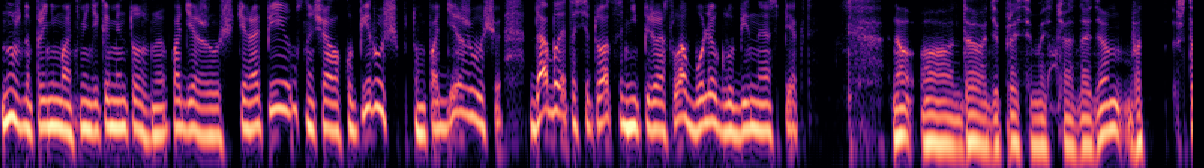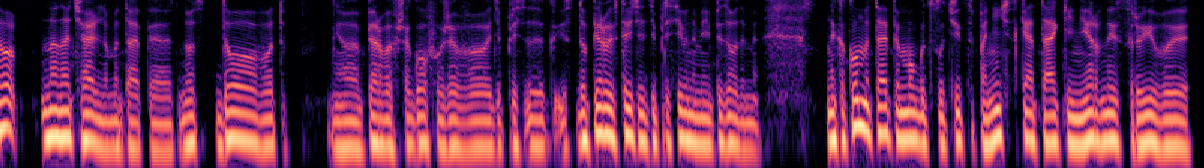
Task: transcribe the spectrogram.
нужно принимать медикаментозную поддерживающую терапию, сначала купирующую, потом поддерживающую, дабы эта ситуация не переросла в более глубинные аспекты. Ну, до депрессии мы сейчас дойдем. Вот что на начальном этапе, ну, до вот Э, первых шагов уже в депресс... до первой встречи с депрессивными эпизодами. На каком этапе могут случиться панические атаки, нервные срывы?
